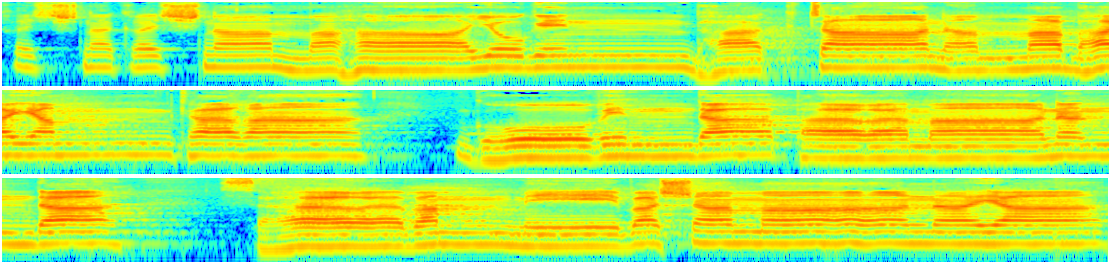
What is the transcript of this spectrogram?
Krishna Krishna Mahayogin Bhaktanam Abhayam Kara Govinda Paramananda Sarvam Vashamanaya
